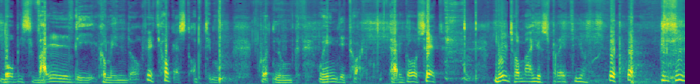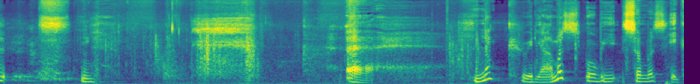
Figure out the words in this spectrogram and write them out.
vobis valdi commendo, et hoc est optimum, quod nunc venditor, ergo sed, multo maius pretio. Eh, nec vidiamus ubi sumus hic.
